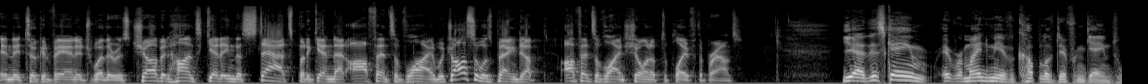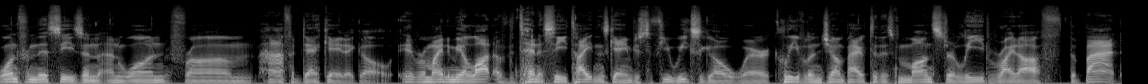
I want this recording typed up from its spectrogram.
and they took advantage, whether it was Chubb and Hunt getting the stats, but again, that offensive line, which also was banged up, offensive line showing up to play for the Browns. Yeah, this game it reminded me of a couple of different games, one from this season and one from half a decade ago. It reminded me a lot of the Tennessee Titans game just a few weeks ago where Cleveland jump out to this monster lead right off the bat.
